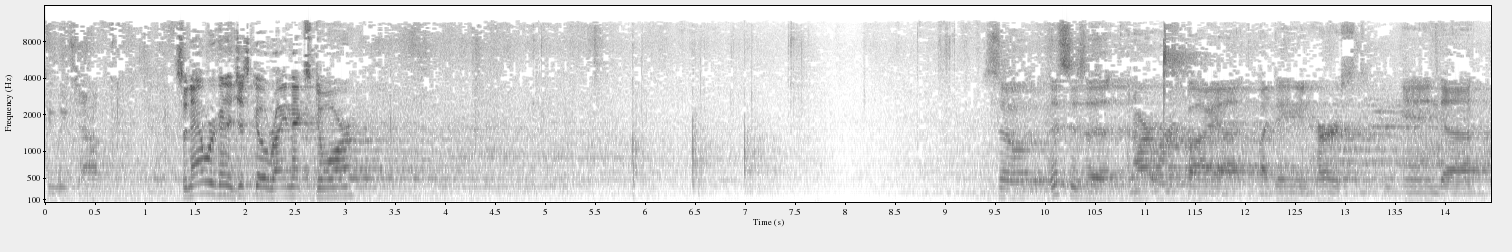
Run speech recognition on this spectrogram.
two weeks out. So now we're going to just go right next door. So this is a, an artwork by uh, by Damien Hirst, and uh,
